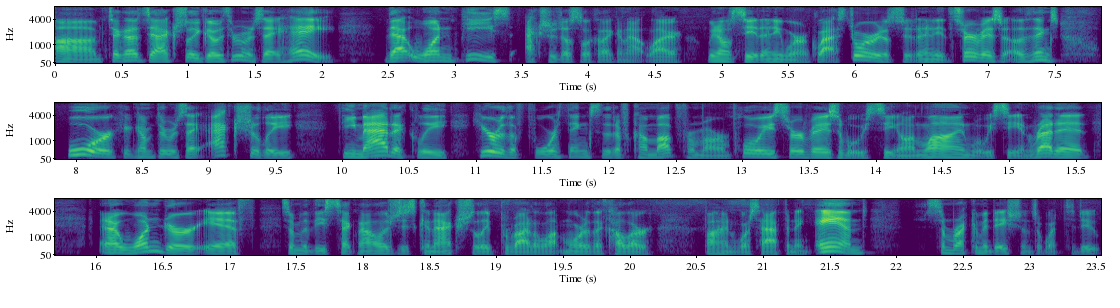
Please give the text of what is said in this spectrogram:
um, to actually go through and say, hey, that one piece actually does look like an outlier. We don't see it anywhere in Glassdoor. We don't see it in any of the surveys or other things. Or could come through and say, actually, thematically, here are the four things that have come up from our employee surveys and what we see online, what we see in Reddit. And I wonder if some of these technologies can actually provide a lot more of the color behind what's happening and some recommendations of what to do.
